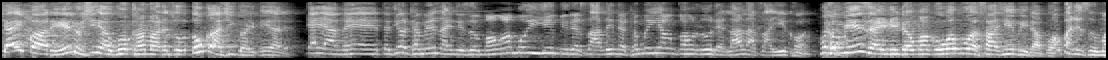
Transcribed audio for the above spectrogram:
ကြိုက်ပါတယ်လို့ရှိရဝန်ခံပါတယ်ဆိုသုံးခါရှိသွားပြီမင်းရတယ်ကြိုက်ရမယ်တကြော့ထမင်းဆိုင်နေဆိုမောင်ကမိုးကြီးရေးပြီးတဲ့စာလေးနဲ့ထမင်းရောင်းကောင်းလို့တဲ့လားလားစာရေးခေါ်ခမင်းဆိုင်နေတော့မှကိုဝမှုကစာရေးပေးတာဟုပေါ့တ်ပါတယ်ဆိုမ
